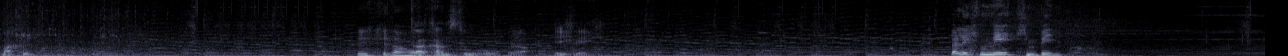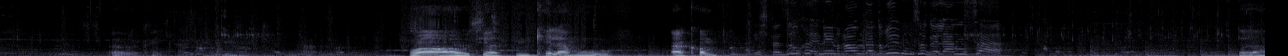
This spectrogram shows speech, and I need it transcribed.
Machen. Ich geh da hoch. Da kannst du hoch, ja. Ich nicht. Weil ich ein Mädchen bin. Äh, kann ich das? Wow, sie hat einen Killer-Move. Er kommt. schauen. Ich versuche in den Raum da drüben zu gelangen, Sir. Ja.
